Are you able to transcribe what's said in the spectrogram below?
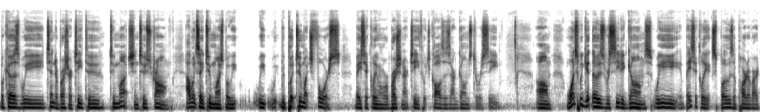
because we tend to brush our teeth too too much and too strong. I wouldn't say too much, but we we, we put too much force basically when we're brushing our teeth, which causes our gums to recede. Um, once we get those receded gums, we basically expose a part of our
